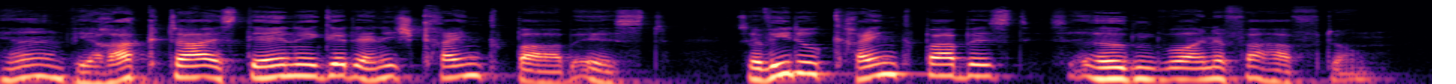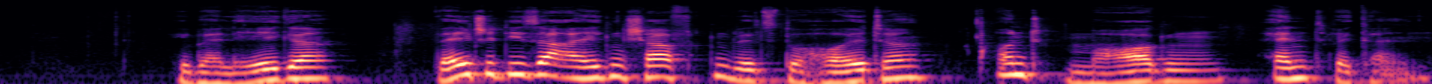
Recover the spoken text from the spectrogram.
ja, Virakta ist derjenige, der nicht kränkbar ist. So wie du kränkbar bist, ist irgendwo eine Verhaftung. Überlege, welche dieser Eigenschaften willst du heute und morgen entwickeln.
